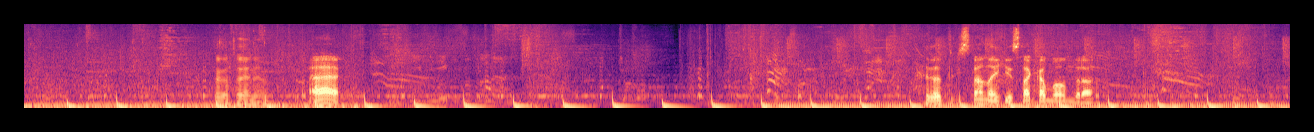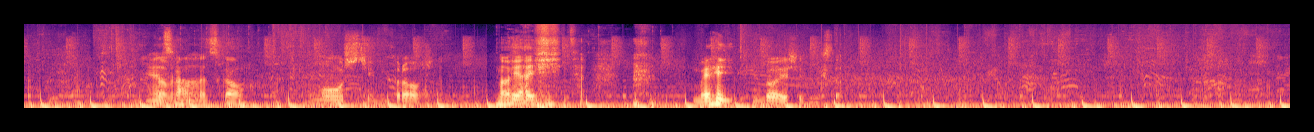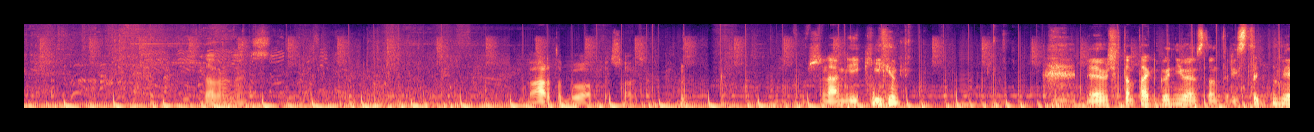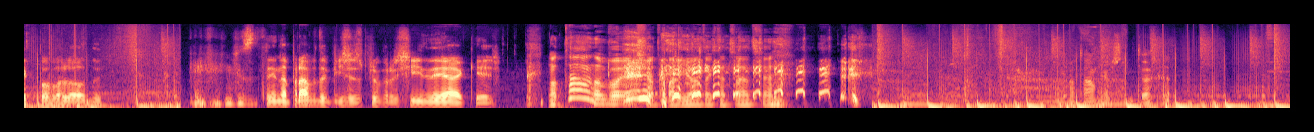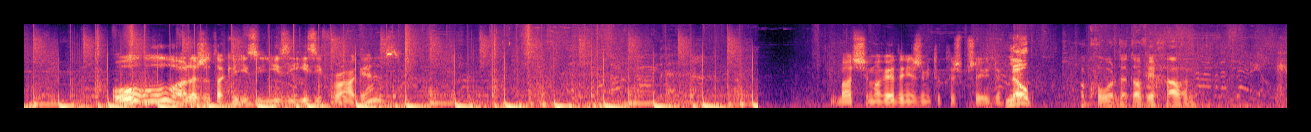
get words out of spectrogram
Tego to ja nie wiem. E! Ta Tristana ich jest taka mądra. Jezu, Dobra, no, let's go. Pomóżcie mi, proszę. No ja idę. Bo ja i- boję się Dixa. Warto było przeszać. Przynajmniej kim. Nie wiem, się tam tak goniłem z tą Tristaną jak powalony. Ty naprawdę piszesz przeprosiny jakieś. No ta, no bo jak się odpaliła tak na czacie. No tam kończ internet. Uuu, ale że takie easy, easy, easy fraggers? Bać się mogę jedynie, że mi tu ktoś przyjdzie. Nope. O kurde, to wjechałem.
